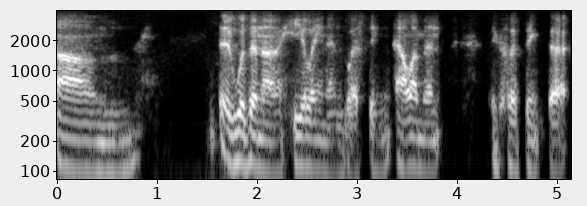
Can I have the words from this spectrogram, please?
um, within a healing and blessing element because I think that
